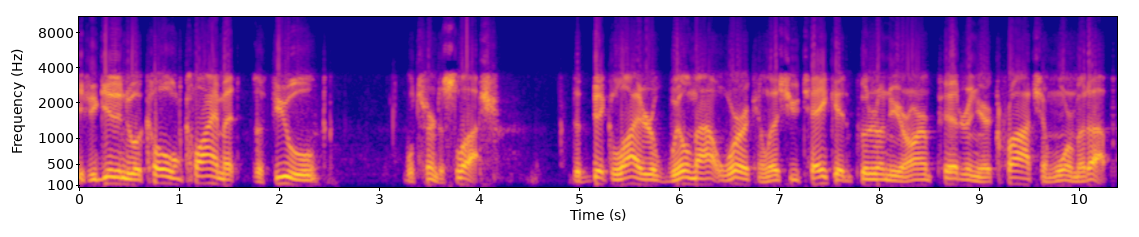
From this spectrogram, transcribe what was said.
if you get into a cold climate, the fuel will turn to slush. The Bic lighter will not work unless you take it and put it under your armpit or in your crotch and warm it up.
